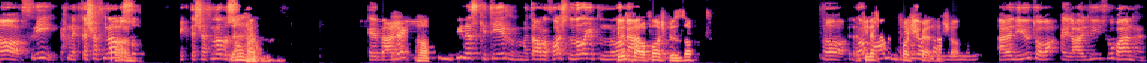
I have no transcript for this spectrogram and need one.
آه، free إحنا اكتشفناها آه. بالصدفه اكتشفناها لا. بالصدفه آه، بعدها ان في ناس كتير ما تعرفهاش لدرجة إن في ناس رامي ما تعرفهاش بالظبط. آه في رامي ناس ما تعرفهاش فعلا إن شاء الله. ال- على اليوتيوب على اليوتيوب عنها.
